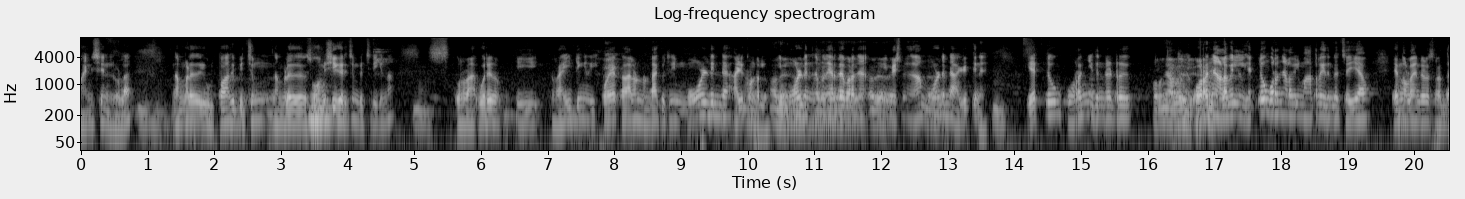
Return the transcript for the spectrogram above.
മനുഷ്യനിലുള്ള നമ്മൾ ഉത്പാദിപ്പിച്ചും നമ്മൾ സ്വാംശീകരിച്ചും വെച്ചിരിക്കുന്ന ഒരു ഈ റൈറ്റിംഗ് ഈ കുറെ കാലം കൊണ്ട് ഉണ്ടാക്കി വെച്ച ഈ മോൾഡിന്റെ അഴുക്കുണ്ടല്ലോ. ഈ മോൾഡിന് നമ്മൾ നേരത്തെ പറഞ്ഞ ഈ മെഷീൻ ആ മോൾഡിന്റെ അഴുക്കിനെ ഏറ്റവും കുറഞ്ഞ ഇതിന്റെ കുറഞ്ഞ അളവിൽ കുറഞ്ഞ അളവിൽ ഏറ്റവും കുറഞ്ഞ അളവിൽ മാത്രമേ ഇതിന്റെ ചെയ്യാം എന്നുള്ളതിന്റെ ഒരു ശ്രദ്ധ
